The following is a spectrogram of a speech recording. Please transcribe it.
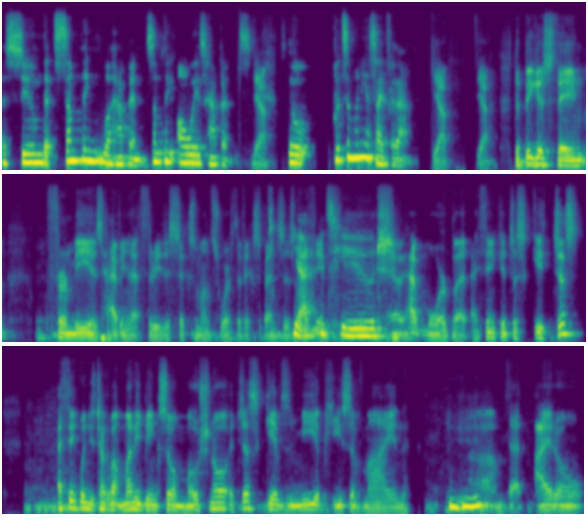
Assume that something will happen. Something always happens. yeah, So put some money aside for that. yeah, yeah. The biggest thing for me is having that three to six months worth of expenses. Yeah, it's huge. I have more, but I think it just it just I think when you talk about money being so emotional, it just gives me a peace of mind Mhm. um, that I don't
